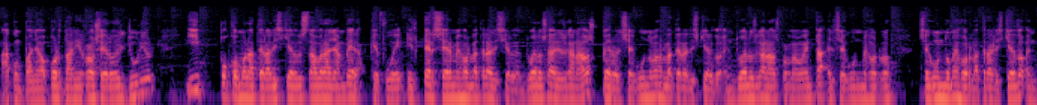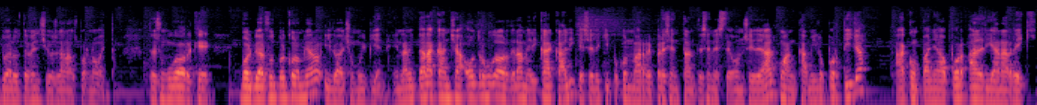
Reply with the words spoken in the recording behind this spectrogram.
Acompañado por Dani Rosero del Junior. Y como lateral izquierdo está Brian Vera, que fue el tercer mejor lateral izquierdo en duelos aéreos ganados, pero el segundo mejor lateral izquierdo en duelos ganados por 90, el segundo mejor, segundo mejor lateral izquierdo en duelos defensivos ganados por 90. Entonces un jugador que volvió al fútbol colombiano y lo ha hecho muy bien. En la mitad de la cancha otro jugador de la América de Cali, que es el equipo con más representantes en este once ideal, Juan Camilo Portilla, acompañado por Adriana Requi.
